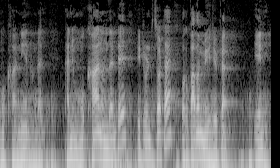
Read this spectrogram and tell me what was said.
ముఖాని అని ఉండాలి. కానీ ముఖాని ఉందంటే ఇటువంటి చోట ఒక పదం మీకు చెప్పాను. ఏని?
